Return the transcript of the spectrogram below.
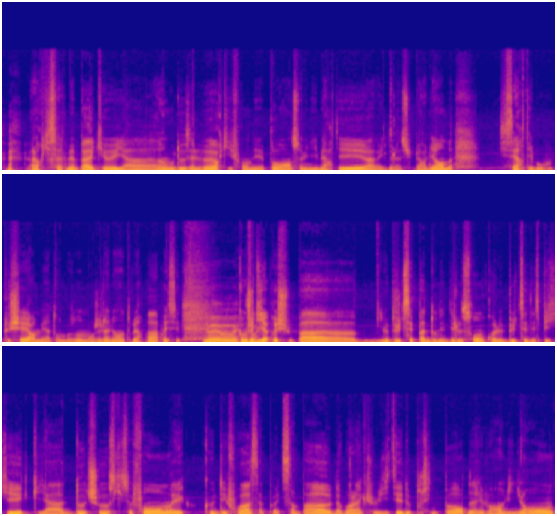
Alors qu'ils savent même pas qu'il y a un ou deux éleveurs qui font des porcs en semi-liberté avec de la super viande. Qui Certes, est beaucoup plus cher, mais a-t-on besoin de manger de la viande à tous les repas Après, c'est Ouais, ouais, ouais. comme je dis, après, je suis pas. euh, le but, c'est pas de donner des leçons. Quoi. Le but, c'est d'expliquer qu'il y a d'autres choses qui se font et que des fois, ça peut être sympa d'avoir la curiosité de pousser une porte, d'aller voir un vigneron,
